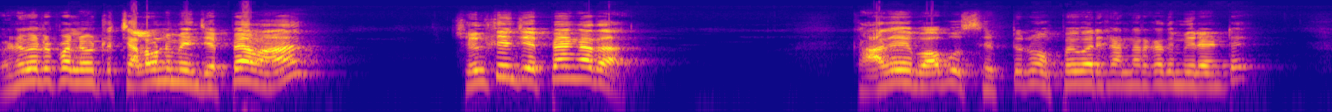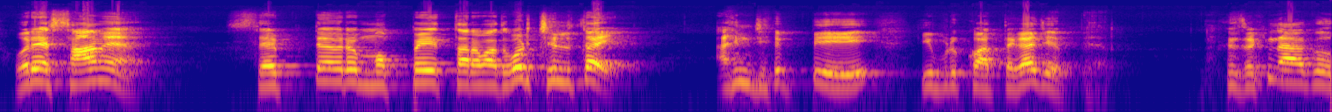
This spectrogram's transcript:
రెండు వేల రూపాయల నోట్లు చలవని మేము చెప్పామా? చెల్తే అని చెప్పాం కదా. కాదే బాబు సెప్టెంబర్ ముప్పై వరకు అన్నారు కదా మీరంటే? ఒరే సామె సెప్టెంబర్ ముప్పై తర్వాత కూడా చెల్లుతాయి అని చెప్పి ఇప్పుడు కొత్తగా చెప్పారు. నిజంగా నాకు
